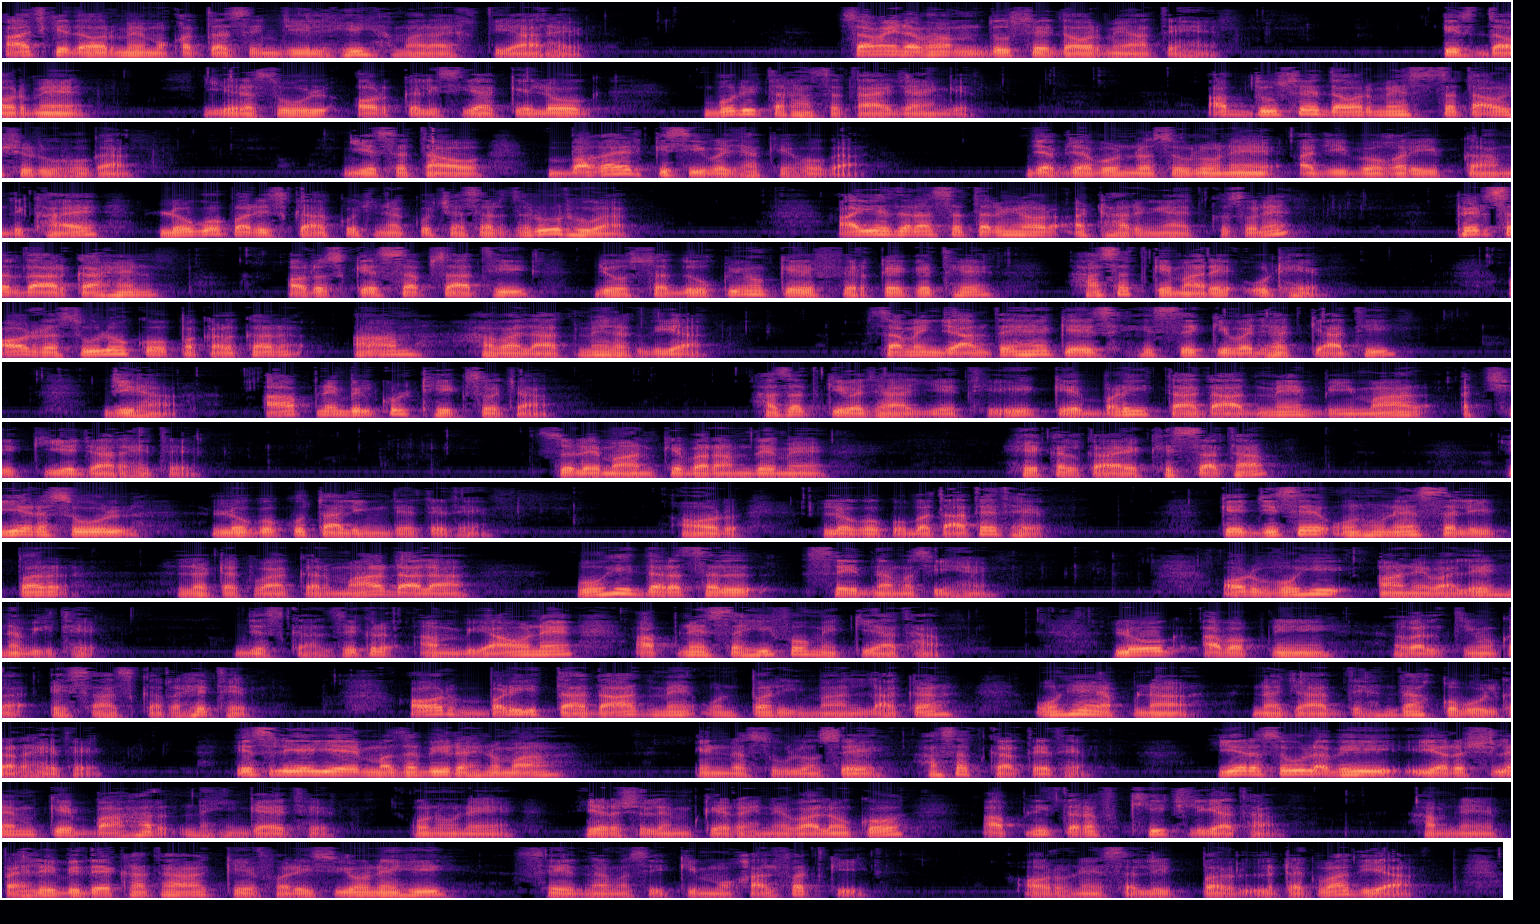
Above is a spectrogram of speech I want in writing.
آج کے دور میں مقدس انجیل ہی ہمارا اختیار ہے۔ سمے اب ہم دوسرے دور میں آتے ہیں۔ اس دور میں یہ رسول اور کلیسیا کے لوگ بری طرح ستائے جائیں گے۔ اب دوسرے دور میں ستاؤ شروع ہوگا۔ یہ ستاؤ بغیر کسی وجہ کے ہوگا۔ جب جب ان رسولوں نے عجیب و غریب کام دکھائے، لوگوں پر اس کا کچھ نہ کچھ اثر ضرور ہوا۔ آئیے ذرا سترویں اور اٹھارہویں آیت کو سنیں۔ پھر سردار کاہن اور اس کے سب ساتھی جو صدوقیوں کے فرقے کے تھے، حسد کے مارے اٹھے اور رسولوں کو پکڑ کر عام حوالات میں رکھ دیا۔ سمن جانتے ہیں کہ اس حصے کی وجہ کیا تھی؟ جی ہاں آپ نے بالکل ٹھیک سوچا۔ حسد کی وجہ یہ تھی کہ بڑی تعداد میں بیمار اچھے کیے جا رہے تھے۔ سلیمان کے برامدے میں ہیکل کا ایک حصہ تھا۔ یہ رسول لوگوں کو تعلیم دیتے تھے اور لوگوں کو بتاتے تھے کہ جسے انہوں نے سلیب پر لٹکوا کر مار ڈالا، وہی دراصل سیدنا مسیح ہیں۔ اور وہی آنے والے نبی تھے، جس کا ذکر انبیاؤں نے اپنے صحیفوں میں کیا تھا۔ لوگ اب اپنی غلطیوں کا احساس کر رہے تھے، اور بڑی تعداد میں ان پر ایمان لا کر انہیں اپنا نجات دہندہ قبول کر رہے تھے۔ اس لیے یہ مذہبی رہنما ان رسولوں سے حسد کرتے تھے۔ یہ رسول ابھی یروشلم کے باہر نہیں گئے تھے۔ انہوں نے یروشلم کے رہنے والوں کو اپنی طرف کھینچ لیا تھا۔ ہم نے پہلے بھی دیکھا تھا کہ فریسیوں نے ہی سیدنا مسیح کی مخالفت کی اور انہیں سلیب پر لٹکوا دیا۔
